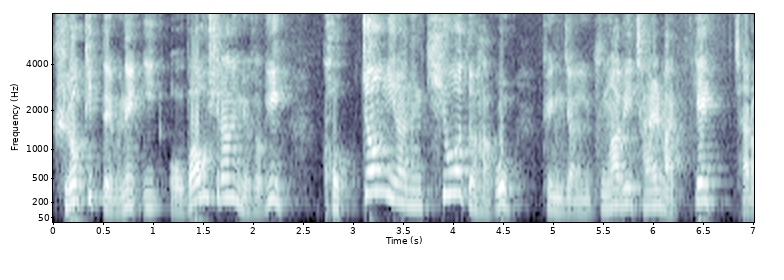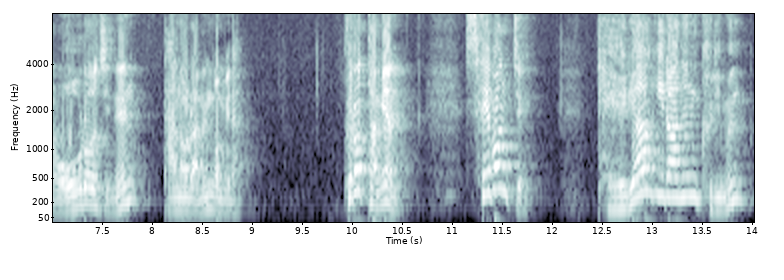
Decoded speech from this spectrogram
그렇기 때문에 이 about이라는 녀석이 걱정이라는 키워드하고 굉장히 궁합이 잘 맞게 잘 어우러지는 단어라는 겁니다. 그렇다면 세 번째, 대략이라는 그림은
